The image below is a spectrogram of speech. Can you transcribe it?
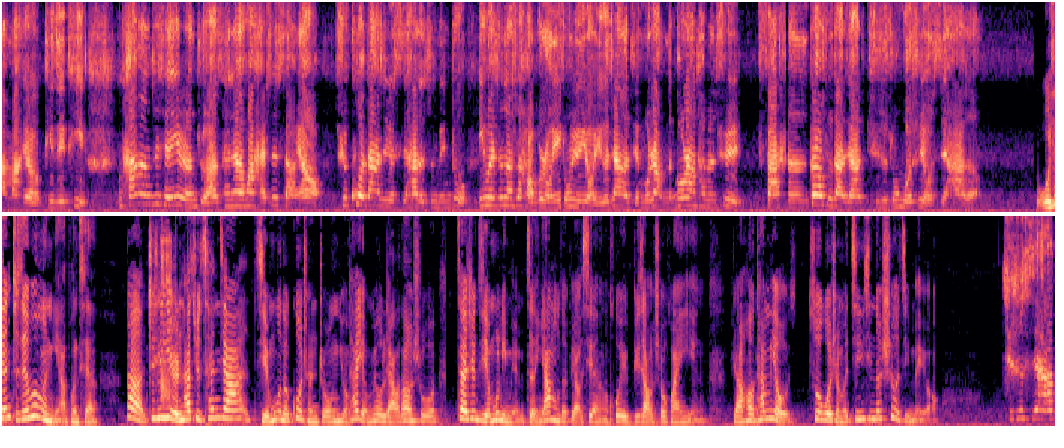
了嘛，还有 TZT，他们这些艺人主要参加的话，还是想要去扩大这个嘻哈的知名度，因为真的是好不容易终于有一个这样的节目，让能够让他们去发声，告诉大家其实中国是有嘻哈的。我先直接问问你啊，彭倩。那这些艺人他去参加节目的过程中，有他有没有聊到说，在这个节目里面怎样的表现会比较受欢迎？然后他们有做过什么精心的设计没有？其实嘻哈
